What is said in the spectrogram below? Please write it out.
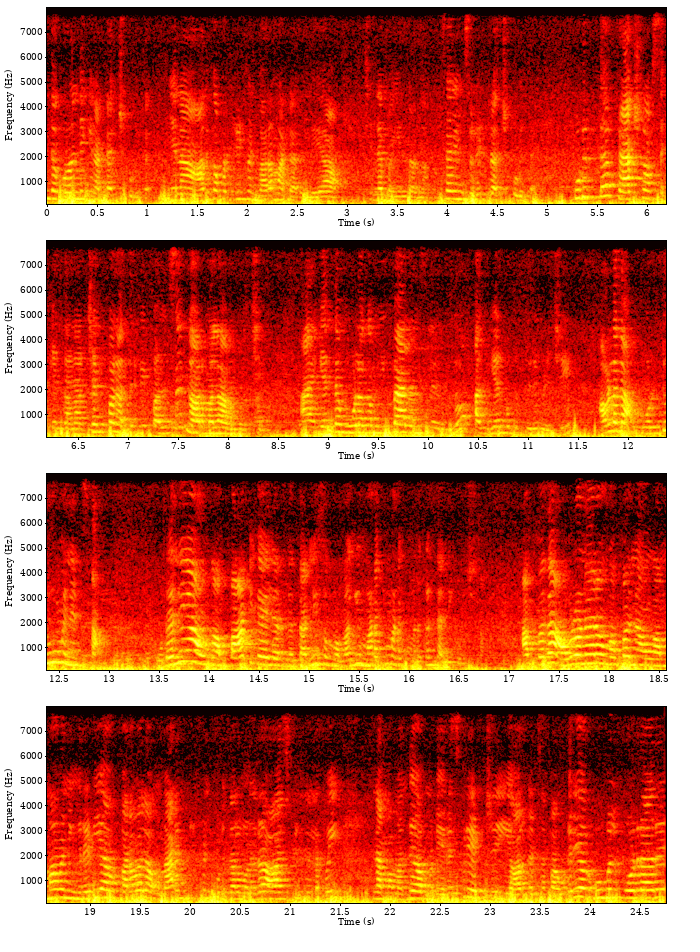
இந்த குழந்தைக்கு நான் டச் கொடுத்தேன். ஏன்னா அதுக்கப்புறம் ட்ரீட்மெண்ட் வர மாட்டார் இல்லையா? சின்ன பையன் தான் சரின்னு சொல்லிட்டு டச் கொடுத்தேன். கொடுத்த ஃப்ராக்ஷன் ஆஃப் செகண்ட் தான். நான் செக் பண்ண திருப்பி பல்ஸ் நார்மலாக வந்துருச்சு. எந்த மூலகம் இம்பேலன்ஸில் இருந்தோ அது இயல்புக்கு திரும்பிடுச்சு. அவ்வளோதான் ஒரு டூ மினிட்ஸ் தான். உடனே அவங்க பாட்டி கையில் இருந்த தண்ணி சும்மா வாங்கி மடக்கு மடக்கு மடக்குன்னு தண்ணி குடிச்சிட்டான். அப்போ தான் அவ்வளோ நேரம் அவங்க அப்பா அவங்க அம்மாவை நீங்கள் ரெடியாக பரவாயில்ல அவங்க மேடம் ட்ரீட்மெண்ட் கொடுத்தாலும் ஒரு நேரம் ஹாஸ்பிட்டலில் போய் நம்ம வந்து அவங்களுடைய ரெஸ்பிரேட்டரி ஆர்கன்ஸ் அப்போ உடனே அவர் கூகுள் போடுறாரு.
